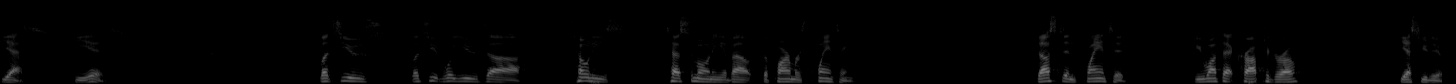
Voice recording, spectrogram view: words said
Yes, He is. Let's use, let's use, we'll use uh, Tony's testimony about the farmers planting. Dustin planted. Do you want that crop to grow? Yes, you do.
